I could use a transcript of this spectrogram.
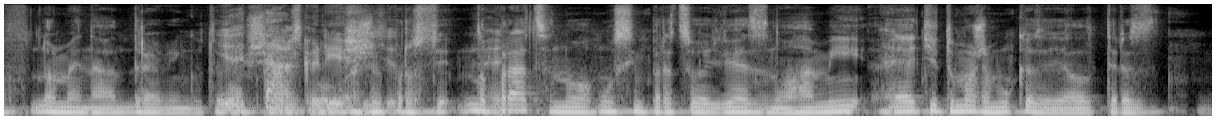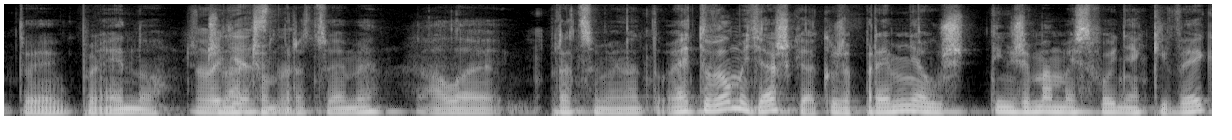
v normálne na drivingu. To Je tak, spolu. Že to. proste, no Hej. práca noh, musím pracovať viac s nohami. A ja ti to môžem ukázať, ale teraz to je úplne jedno, No, čo, na čom pracujeme. Ale pracujeme na tom. A je to veľmi ťažké, akože pre mňa už tým, že mám aj svoj nejaký vek,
